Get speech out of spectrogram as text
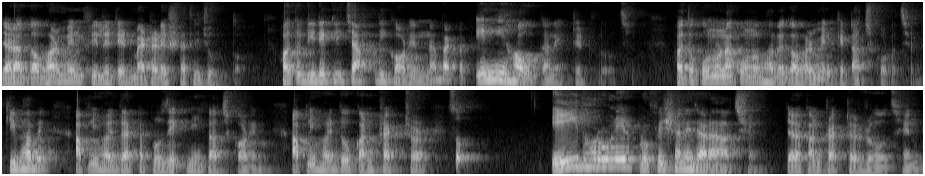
যারা গভর্নমেন্ট রিলেটেড ম্যাটারের সাথে যুক্ত। হয়তো ডিরেক্টলি চাকরি করেন না বাট এনি হাউ কানেক্টেড রয়েছে। হয়তো কোনো না কোনোভাবে গভর্নমেন্টকে টাচ করেছেন। কীভাবে? আপনি হয়তো একটা প্রজেক্ট নিয়ে কাজ করেন, আপনি হয়তো কন্ট্রাক্টর সো এই ধরনের প্রফেশনে যারা আছেন, যারা কন্ট্রাক্টর রয়েছেন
